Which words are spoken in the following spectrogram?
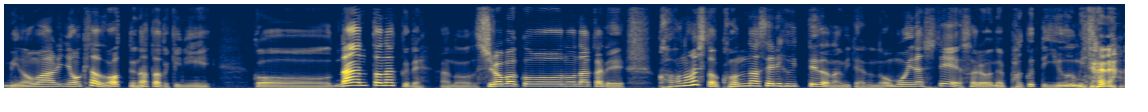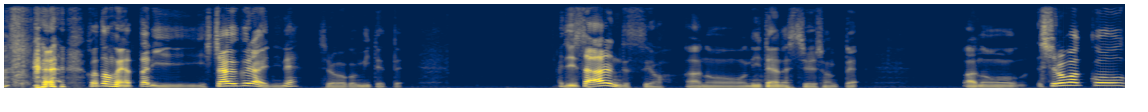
身の回りに起きたぞってなった時にこうなんとなくねあの白箱の中でこの人こんなセリフ言ってたなみたいなのを思い出してそれをねパクって言うみたいな こともやったりしちゃうぐらいにね白箱見てて。実際あるんですよ。あの似たようなシチュエーションって。あの白箱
